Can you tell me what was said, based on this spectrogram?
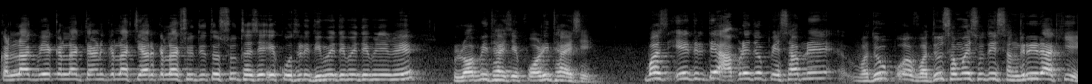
કલાક, બે કલાક, ત્રણ કલાક, ચાર કલાક સુધી તો શું થશે? એ કોથળી ધીમે ધીમે ધીમે ધીમે લોબી થાય છે, પોળી થાય છે. બસ એ જ રીતે આપણે જો પેશાબને વધુ વધુ સમય સુધી સંગ્રહી રાખીએ,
